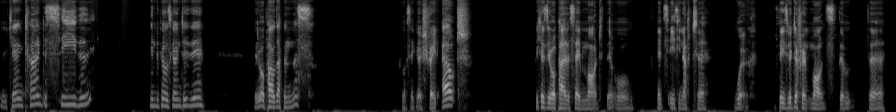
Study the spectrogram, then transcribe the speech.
you can kind of see the ender pearls going to there. They're all piled up in this. Of course they go straight out. Because they're all part of the same mod, they're all it's easy enough to work. If these were different mods, the the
